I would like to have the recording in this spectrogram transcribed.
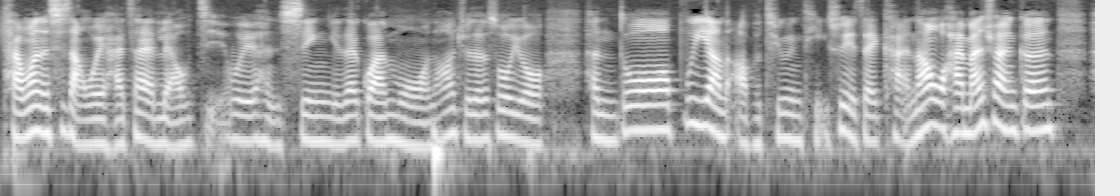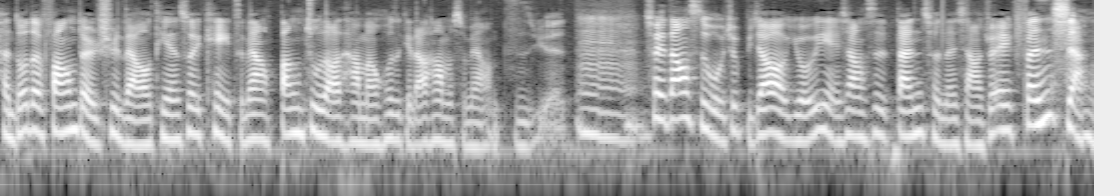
台湾的市场我也还在了解，我也很新，也在观摩，然后觉得说有很多不一样的 opportunity，所以也在看。然后我还蛮喜欢跟很多的 founder 去聊天，所以可以怎么样帮助到他们，或者给到他们什么样的资源。嗯，所以当时我就比较有一点像是单纯的想说，哎、分享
